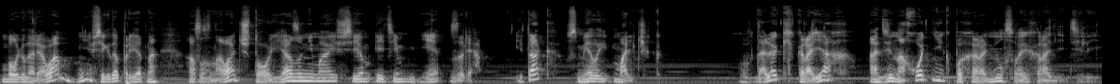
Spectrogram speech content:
Благодаря вам мне всегда приятно осознавать, что я занимаюсь всем этим не зря. Итак, смелый мальчик. В далеких краях один охотник похоронил своих родителей.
